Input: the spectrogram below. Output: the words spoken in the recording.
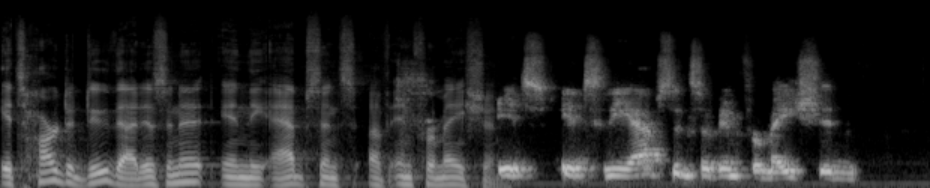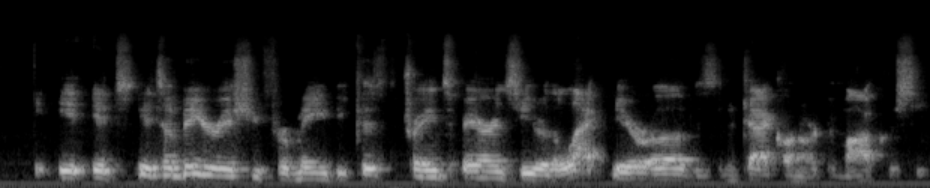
It's hard to do that, isn't it, in the absence of information? It's it's the absence of information it, it's it's a bigger issue for me because transparency or the lack thereof is an attack on our democracy.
